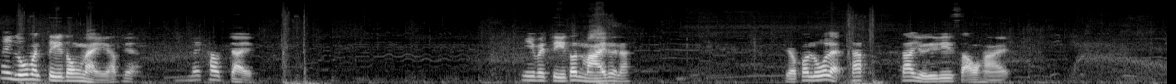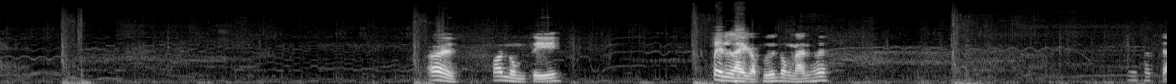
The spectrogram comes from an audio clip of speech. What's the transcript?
ไม่รู้มันตีตรงไหนครับเนี่ย ไม่เข้าใจ มีไปตีต้นไม้ด้วยนะ เดี๋ยวก็รู้แหละ ถ้าถ้าอยู่ดีๆเสาหาย เอ้ยพ่อหนุ่มตี เป็นอะไรกับพื้นตรงนั้นเฮ้ย ไม่เข้าใจ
